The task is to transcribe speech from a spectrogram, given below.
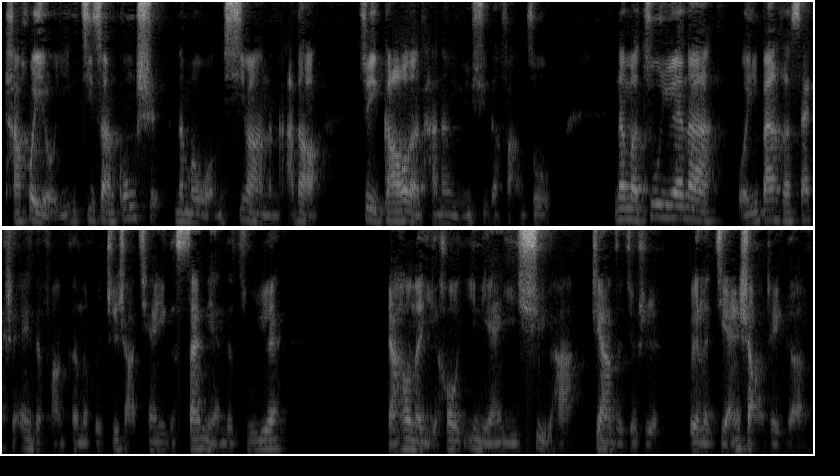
它会有一个计算公式，那么我们希望呢拿到最高的它能允许的房租。那么租约呢，我一般和 Section A 的房客呢会至少签一个三年的租约，然后呢以后一年一续哈，这样子就是为了减少这个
